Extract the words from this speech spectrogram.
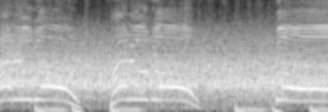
Olha o gol! Olha o gol! Gol!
